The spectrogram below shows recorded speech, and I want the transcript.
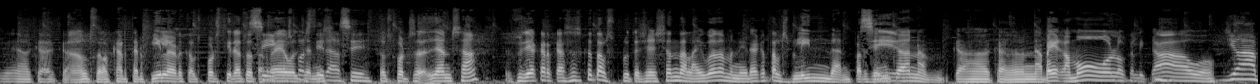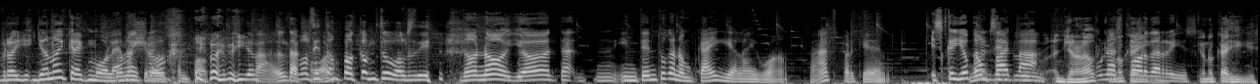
eh, que, que els del Caterpillar, que els pots tirar tot Sí, que arreu, els pots Genís, tirar, sí. que els pots llançar, després hi ha carcasses que te'ls protegeixen de l'aigua de manera que te'ls blinden, per Sí. gent que, na- que, que navega molt o que li cau... O... Ja, però jo, jo no hi crec molt, eh, no hi això. creus, tampoc. Jo, Val, no vols dir tampoc com tu vols dir. No, no, jo intento que no em caigui a l'aigua, saps? Perquè És que jo, per No exemple... un- En general, Un que no esport caigui. de risc. Que no caigui.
